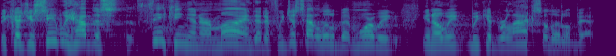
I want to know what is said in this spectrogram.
Because you see, we have this thinking in our mind that if we just had a little bit more, we, you know, we, we could relax a little bit.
